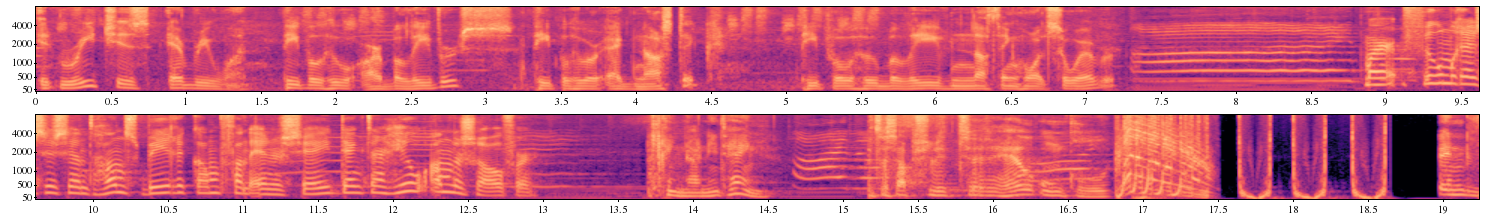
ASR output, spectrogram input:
It reaches everyone. People who are believers, people who are agnostic, people who believe nothing whatsoever. Maar filmrecensent Hans Berenkamp van NRC denkt daar heel anders over. Ik ging daar niet heen. Het was absoluut uh, heel oncool. In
